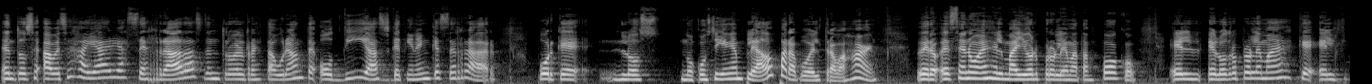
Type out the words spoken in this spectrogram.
Entonces, a veces hay áreas cerradas dentro del restaurante o días que tienen que cerrar porque los no consiguen empleados para poder trabajar. Pero ese no es el mayor problema tampoco. El, el otro problema es que el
